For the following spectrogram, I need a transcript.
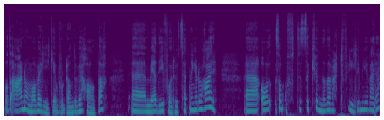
Og det er noe med å velge hvordan du vil ha det, eh, med de forutsetninger du har. Og som oftest så kunne det vært veldig mye verre.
